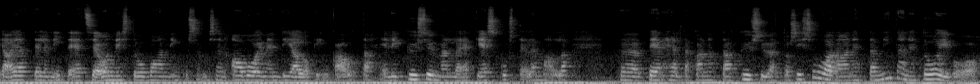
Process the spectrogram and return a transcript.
Ja ajattelen itse, että se onnistuu vain niin semmoisen avoimen dialogin kautta, eli kysymällä ja keskustelemalla. Perheeltä kannattaa kysyä tosi suoraan, että mitä ne toivoo,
